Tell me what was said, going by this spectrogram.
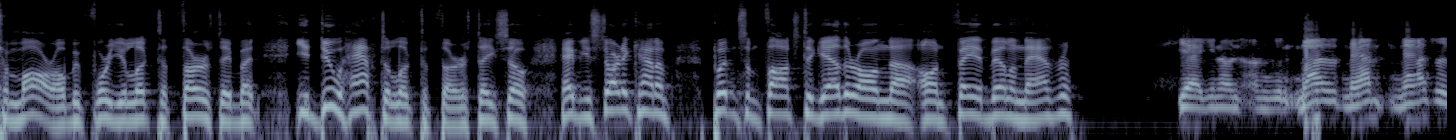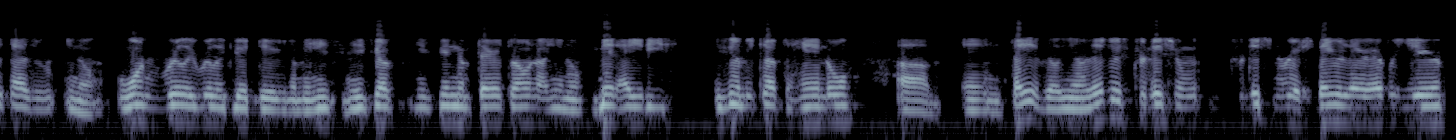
tomorrow before you look to Thursday, but you do have to look to Thursday. So have you started kind of putting some thoughts together on uh, on Fayetteville and Nazareth? Yeah, you know, I mean, Nazareth has you know one really really good dude. I mean, he's he's got he's getting up there throwing you know mid 80s he's going to be tough to handle. Um, and Fayetteville, you know, they're just tradition tradition rich. They were there every year,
